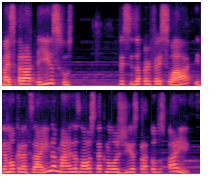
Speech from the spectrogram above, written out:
mas para isso precisa aperfeiçoar e democratizar ainda mais as novas tecnologias para todos os países.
